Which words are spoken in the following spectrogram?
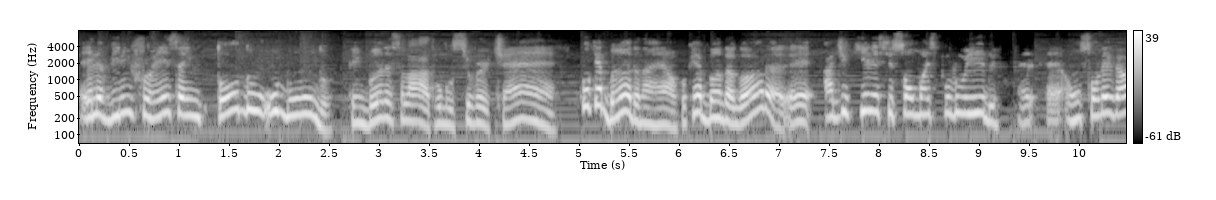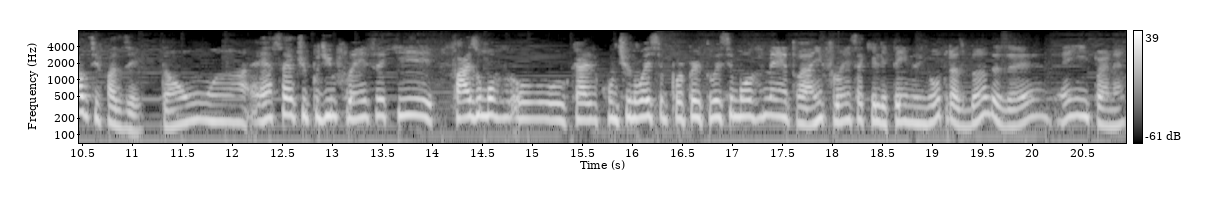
ele vira influência em todo o mundo. Tem bandas, sei lá, como Silverchair, qualquer banda na real, qualquer banda agora é, adquire esse som mais poluído. É, é, um som legal de se fazer. Então, uh, essa é o tipo de influência que faz o, o cara continua esse, perpetua esse movimento. A influência que ele tem em outras bandas é, é ímpar, né?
